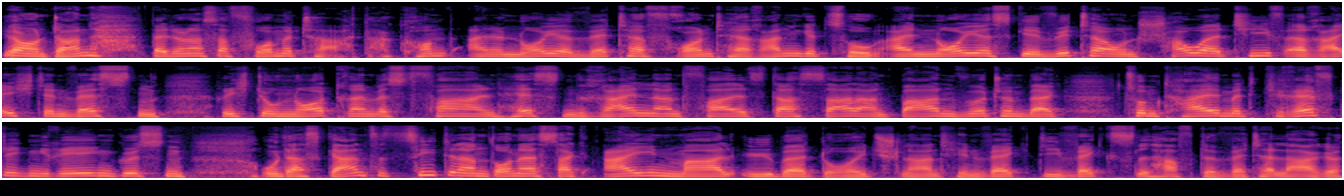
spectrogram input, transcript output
Ja, und dann bei Donnerstagvormittag, da kommt eine neue Wetterfront herangezogen. Ein neues Gewitter- und Schauertief erreicht den Westen Richtung Nordrhein-Westfalen, Hessen, Rheinland-Pfalz, das Saarland, Baden-Württemberg, zum Teil mit kräftigen Regengüssen. Und das Ganze zieht dann am Donnerstag einmal über Deutschland hinweg. Die wechselhafte Wetterlage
